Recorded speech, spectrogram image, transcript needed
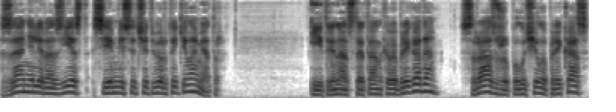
заняли разъезд 74-й километр, и 13-я танковая бригада сразу же получила приказ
